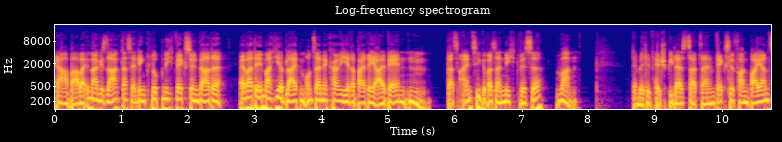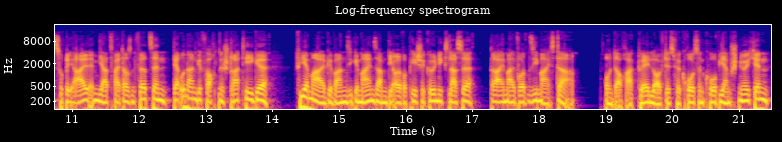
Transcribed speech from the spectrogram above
Er habe aber immer gesagt, dass er den Club nicht wechseln werde. Er werde immer hier bleiben und seine Karriere bei Real beenden. Das Einzige, was er nicht wisse, wann. Der Mittelfeldspieler ist seit seinem Wechsel von Bayern zu Real im Jahr 2014 der unangefochtene Stratege. Viermal gewannen sie gemeinsam die europäische Königsklasse, dreimal wurden sie Meister. Und auch aktuell läuft es für Groß und Co. am Schnürchen.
